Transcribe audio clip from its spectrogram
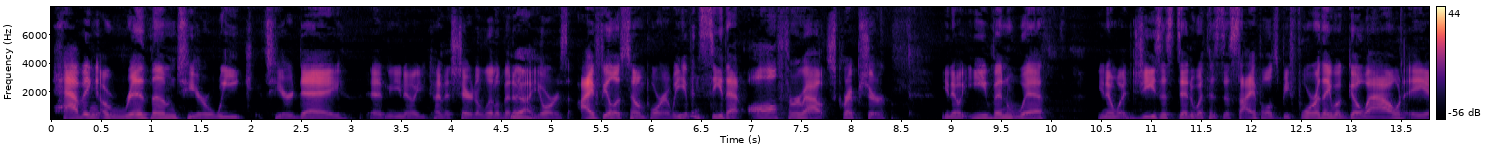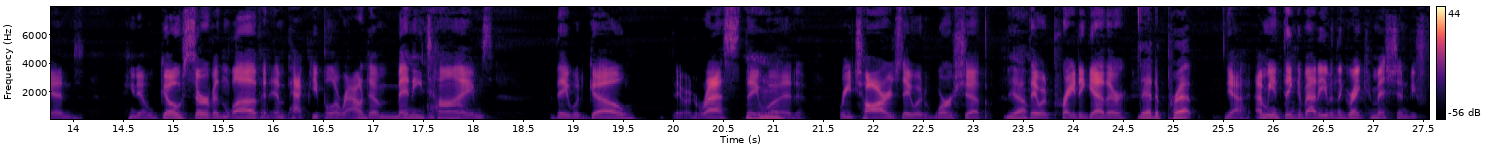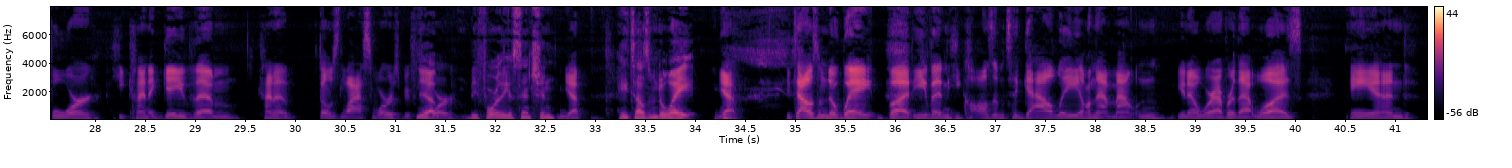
having a rhythm to your week, to your day, and, you know, you kind of shared a little bit Yeah. about yours. I feel is so important. We even see that all throughout scripture, you know, even with, you know, what Jesus did with his disciples before they would go out and, you know, go serve and love and impact people around him. Many times, they would go, they would rest, they Mhm. would recharge, they would worship, Yeah. they would pray together. They had to prep. Yeah. I mean, think about even the Great Commission before he kind of gave them kind of those last words before. Yep. Before the ascension, Yep. he tells them to wait. Yep. He tells them to wait, but even he calls them to Galilee on that mountain, you know, wherever that was. And,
